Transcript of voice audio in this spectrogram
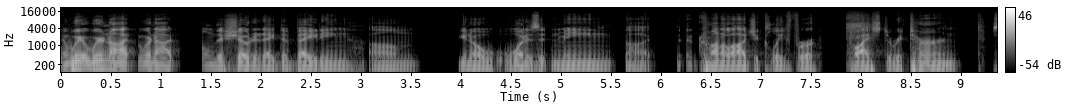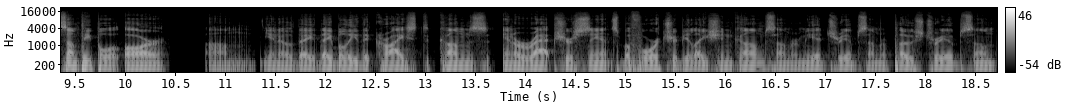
And we're we're not we're not on this show today debating, um, you know, what does it mean uh, chronologically for Christ to return. Some people are, um, you know, they, they believe that Christ comes in a rapture sense before tribulation comes. Some are mid trib, some are post trib, some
